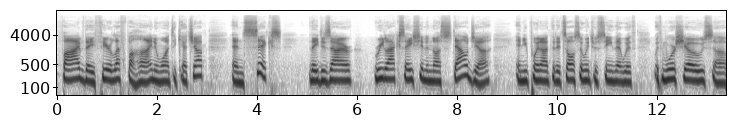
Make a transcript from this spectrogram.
Five, they fear left behind and want to catch up. And six, they desire relaxation and nostalgia. And you point out that it's also interesting that with with more shows uh,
